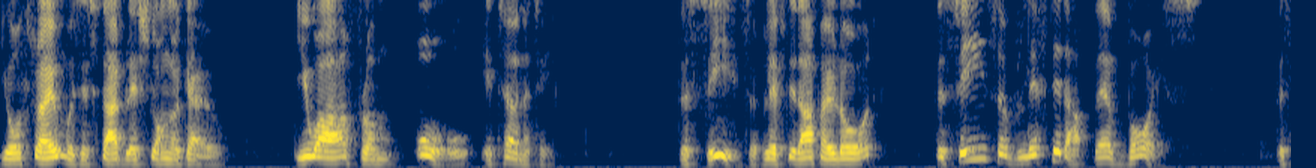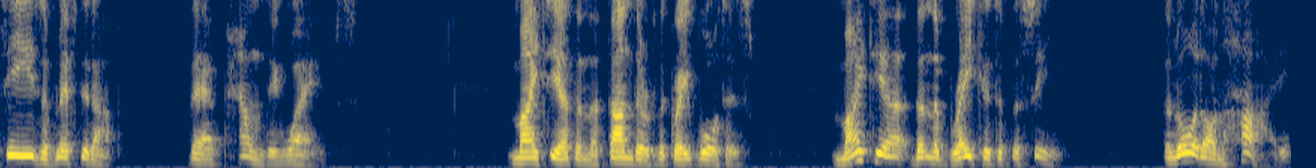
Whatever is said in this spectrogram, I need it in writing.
Your throne was established long ago. You are from all eternity. The seas have lifted up, O Lord. The seas have lifted up their voice. The seas have lifted up their pounding waves. Mightier than the thunder of the great waters, mightier than the breakers of the sea. The Lord on high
